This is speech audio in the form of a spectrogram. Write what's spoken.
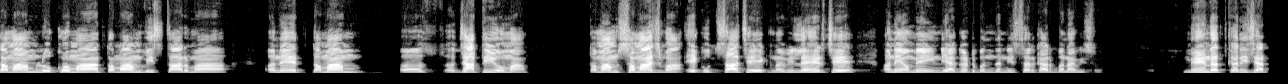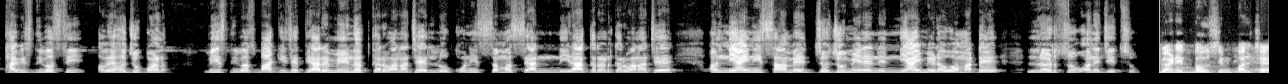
તમામ લોકોમાં, તમામ વિસ્તારમાં અને તમામ જાતિઓમાં તમામ સમાજમાં એક ઉત્સાહ છે, એક નવી લહેર છે અને અમે ઇન્ડિયા ગઠબંધનની સરકાર બનાવીશું. મહેનત કરી છે અઠ્ઠાવીસ દિવસથી, હવે હજુ પણ વીસ દિવસ બાકી છે ત્યારે મહેનત કરવાના છે, લોકોની સમસ્યા નિરાકરણ કરવાના છે, અન્યાયની સામે જજુમીને ન્યાય મેળવવા માટે લડશું અને જીતશું. ગણિત બહુ સિમ્પલ છે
